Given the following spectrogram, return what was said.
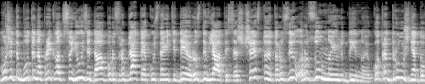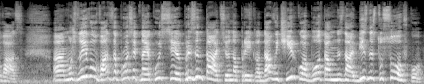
можете бути, наприклад, в союзі, да, або розробляти якусь навіть ідею, роздивлятися з чесною та розумною людиною, котра дружня до вас. Можливо, вас запросять на якусь презентацію, наприклад, да, вечірку або там не знаю, бізнес-тусовку.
